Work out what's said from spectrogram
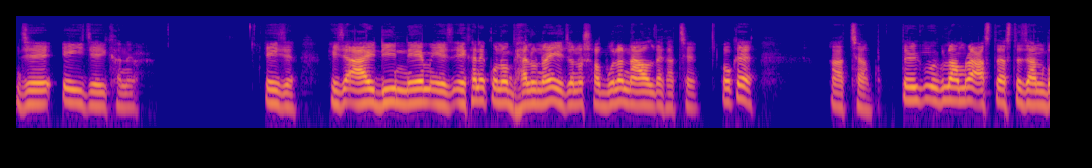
যে এই যে এইখানে, এই যে এই যে আইডি নেম এজ এখানে কোনো ভ্যালু নাই, এই জন্য সবগুলো নাল দেখাচ্ছে ওকে আচ্ছা তো এগুলো আমরা আস্তে আস্তে জানব।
